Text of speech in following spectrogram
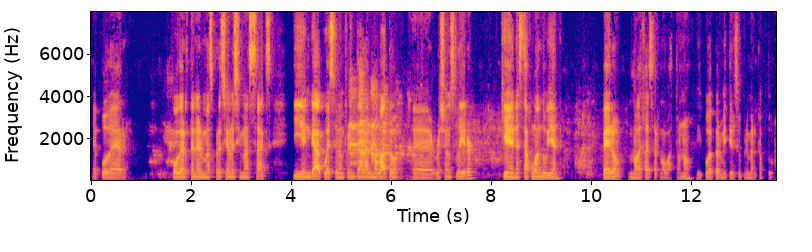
de poder, poder tener más presiones y más sacks. Y en Gakwe se va a enfrentar al novato eh, Rashawn Slater, quien está jugando bien, pero no deja de ser novato, ¿no? Y puede permitir su primer captura.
